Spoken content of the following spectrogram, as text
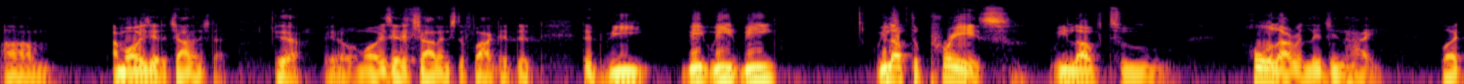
Um, I'm always here to challenge that. yeah. yeah. You know, I'm always here to challenge the fact that that that we we we we we love to praise. We love to hold our religion high, but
